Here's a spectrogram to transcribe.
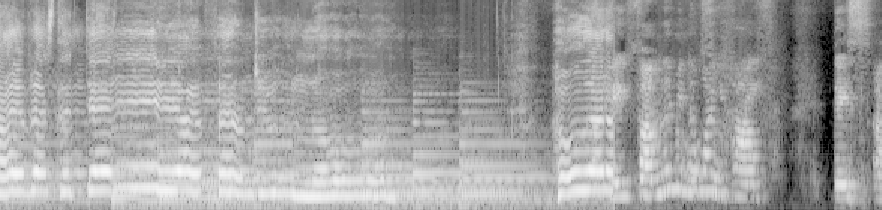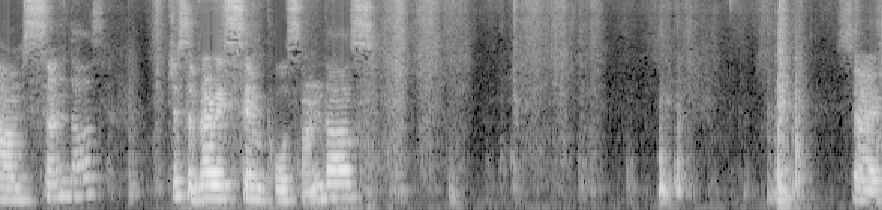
I bless the day I found you, no. Oh, that okay, fam, let me know why you have this um sandals. Just a very simple sandals. So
